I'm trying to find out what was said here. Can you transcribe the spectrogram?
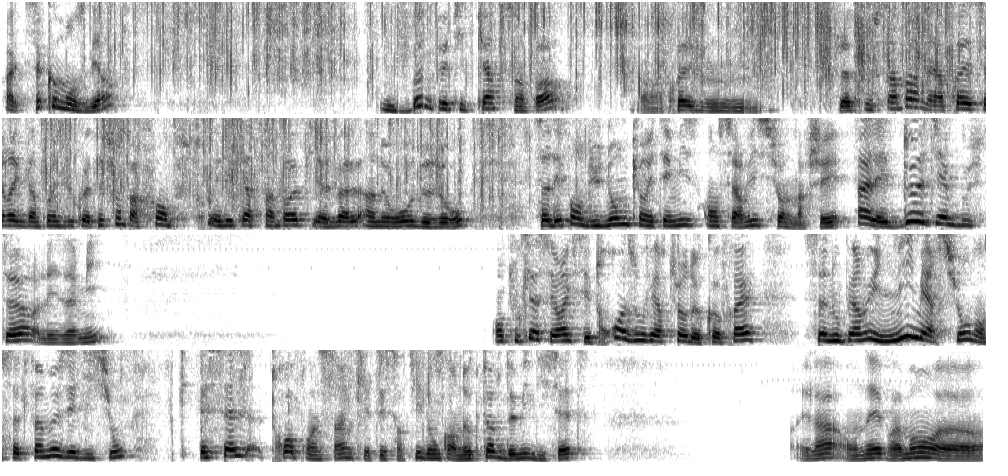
allez, ça commence bien. Une bonne petite carte sympa. après, je, la trouve sympa, mais après, c'est vrai que d'un point de vue cotation, parfois on peut trouver des cartes sympas, puis elles valent 1 euro, 2 euros. Ça dépend du nombre qui ont été mises en service sur le marché. Allez, deuxième booster, les amis. En tout cas, c'est vrai que ces trois ouvertures de coffret, ça nous permet une immersion dans cette fameuse édition SL 3.5 qui était sortie donc en octobre 2017. Et là, on est vraiment euh,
